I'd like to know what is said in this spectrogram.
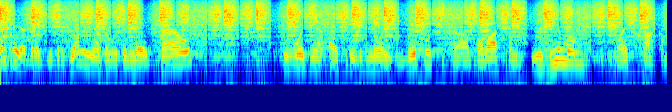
Всем привет, дорогие друзья, меня зовут Илья Иксайл. Сегодня очередной выпуск э, по вашим любимым лайфхакам.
